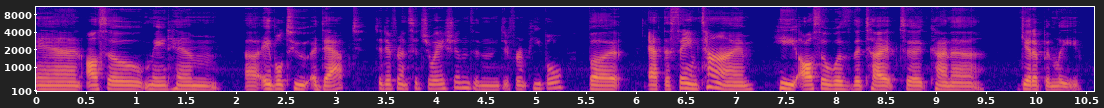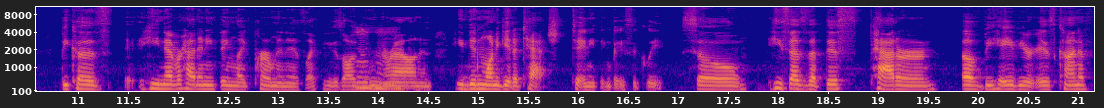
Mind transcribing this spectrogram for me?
and also made him uh, able to adapt to different situations and different people. But at the same time, he also was the type to kind of get up and leave because he never had anything like permanent. Like he was always moving Mhm. around and he didn't want to get attached to anything basically. So he says that this pattern of behavior is kind of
